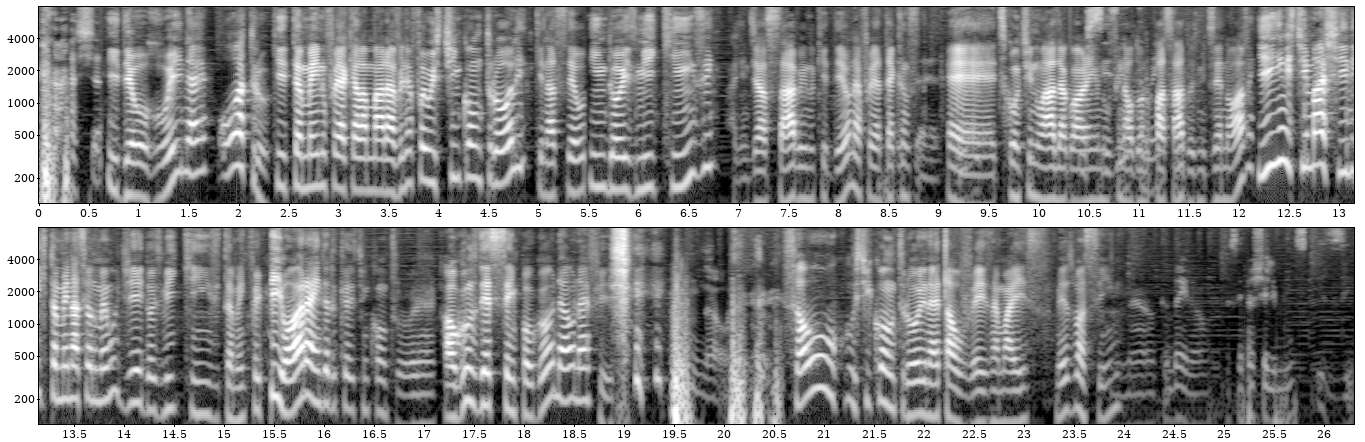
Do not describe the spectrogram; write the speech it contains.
E deu ruim, né? Outro que também não foi aquela maravilha foi o Steam Controle, que nasceu em 2015. A gente já sabe no que deu, né? Foi até canc- é, descontinuado agora no final do ano passado, 2019. E o Steam Machine, que também nasceu no mesmo dia, em 2015 também, que foi pior ainda do que o Steam Controle. Né? Alguns desses você empolgou? Não, né, Fish? Não. Só o, o Steam Controle, né? Talvez, né? Mas mesmo assim. Não, também não. Eu sempre achei ele muito esquisito.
